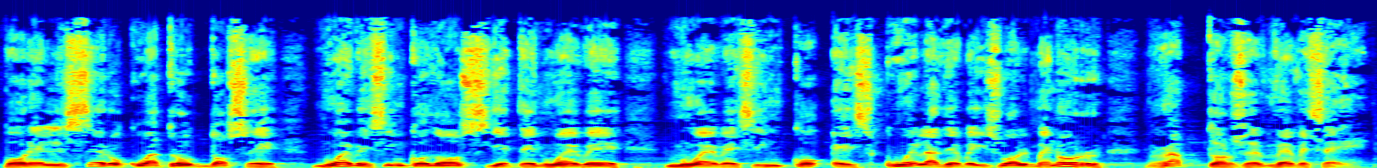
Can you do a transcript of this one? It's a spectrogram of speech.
por el 0412-952-7995. Escuela de Béisbol Menor Raptors BBC.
